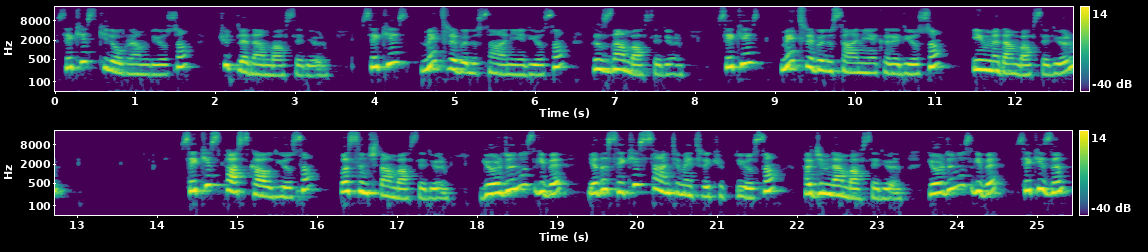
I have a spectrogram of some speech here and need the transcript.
8 kilogram diyorsam kütleden bahsediyorum. 8 metre bölü saniye diyorsam hızdan bahsediyorum. 8 metre bölü saniye kare diyorsam ivmeden bahsediyorum. 8 Pascal diyorsam basınçtan bahsediyorum. Gördüğünüz gibi ya da 8 santimetre küp diyorsam hacimden bahsediyorum. Gördüğünüz gibi 8'in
